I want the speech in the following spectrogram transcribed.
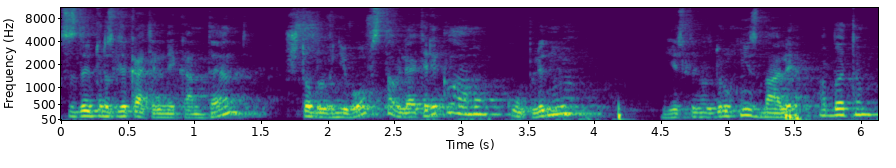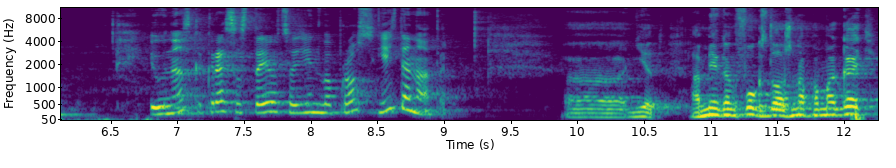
создают развлекательный контент, чтобы в него вставлять рекламу, купленную, если вы вдруг не знали об этом. И у нас как раз остается один вопрос. Есть донаты? А, нет. А Меган Фокс должна помогать.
